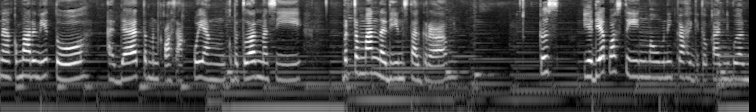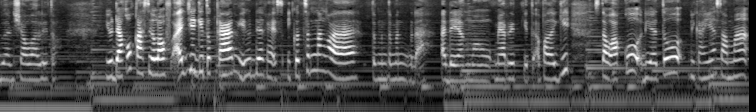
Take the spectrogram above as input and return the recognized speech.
Nah kemarin itu ada teman kelas aku yang kebetulan masih berteman lah di Instagram. Terus ya dia posting mau menikah gitu kan di bulan-bulan Syawal itu. Yaudah aku kasih love aja gitu kan. Ya udah kayak ikut senang lah temen-temen udah ada yang mau merit gitu. Apalagi setahu aku dia tuh nikahnya sama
